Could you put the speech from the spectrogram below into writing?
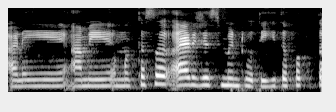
आणि आम्ही मग कसं ॲडजस्टमेंट होती इथं फक्त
